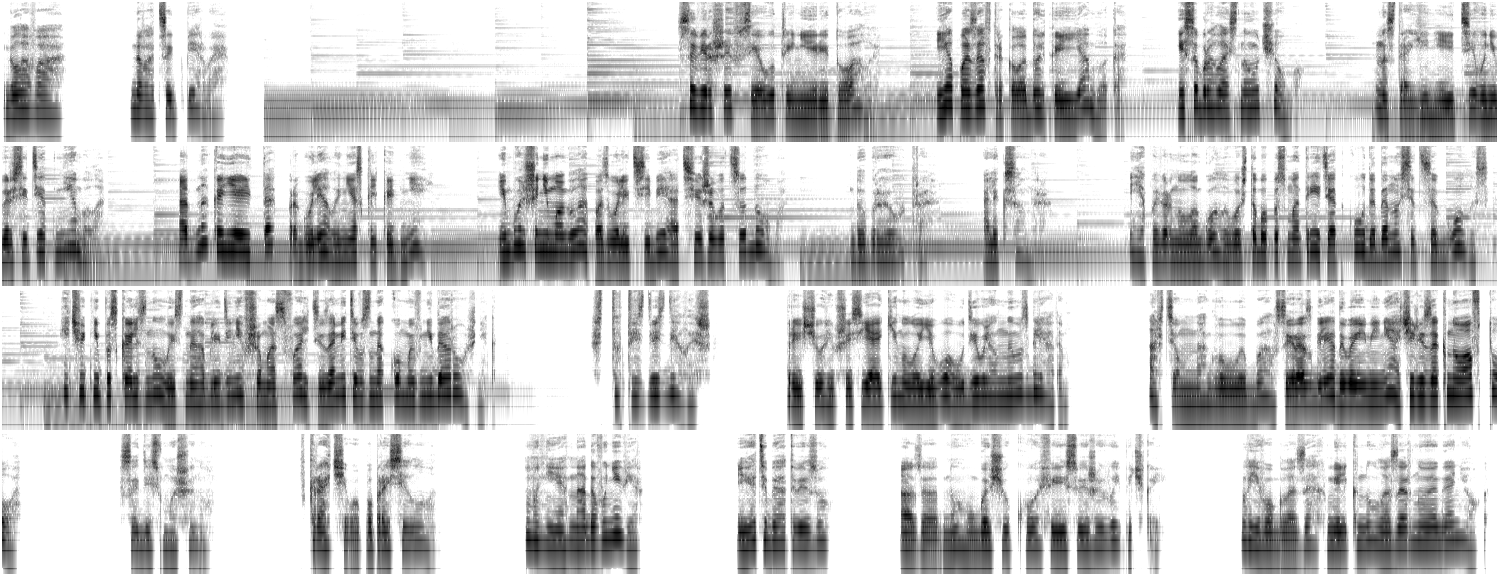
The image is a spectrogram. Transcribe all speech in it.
Глава 21. Совершив все утренние ритуалы, я позавтракала долькой яблока и собралась на учебу. Настроения идти в университет не было. Однако я и так прогуляла несколько дней и больше не могла позволить себе отсиживаться дома. «Доброе утро, Александра». Я повернула голову, чтобы посмотреть, откуда доносится голос, и чуть не поскользнулась на обледеневшем асфальте, заметив знакомый внедорожник. «Что ты здесь делаешь?» Прищурившись, я окинула его удивленным взглядом. Артём нагло улыбался, разглядывая меня через окно авто. «Садись в машину», — вкратчиво попросил он. «Мне надо в универ». «Я тебя отвезу», а заодно угощу кофе и свежей выпечкой. В его глазах мелькнул озорной огонек.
